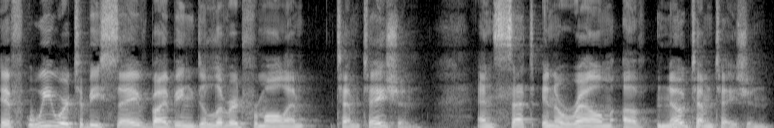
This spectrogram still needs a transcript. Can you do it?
If we were to be saved by being delivered from all temptation and set in a realm of no temptation,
